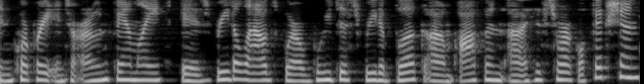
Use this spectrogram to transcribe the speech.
incorporate into our own family is read alouds where we just read a book, um, often uh, historical fiction,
